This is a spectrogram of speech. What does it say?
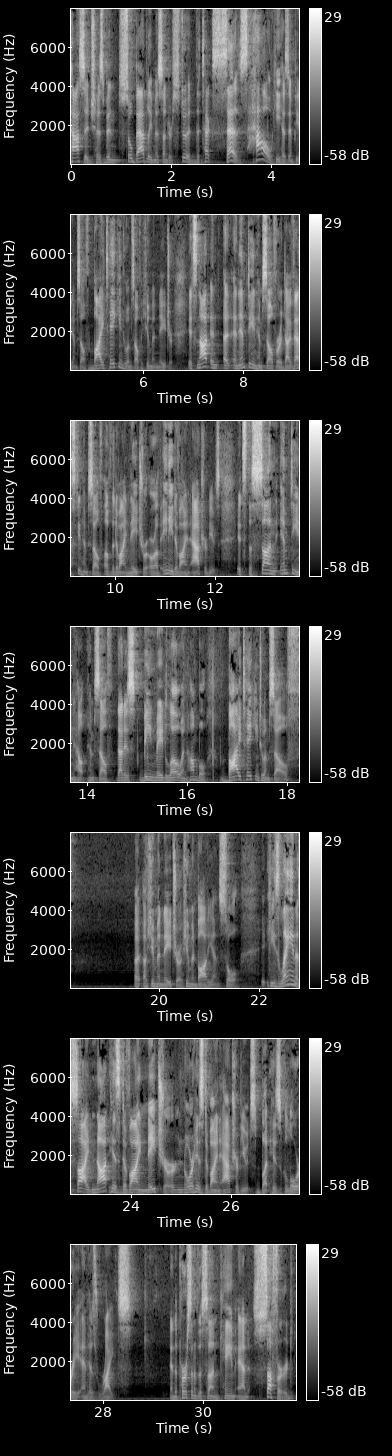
passage has been so badly misunderstood. The text says how he has emptied himself by taking to himself a human nature. It's not an, an, emptying himself or a divesting himself of the divine nature or of any divine attributes. It's the Son emptying himself, that is, being made low and humble by taking to himself a, a human nature, a human body and soul. He's laying aside not his divine nature nor his divine attributes, but his glory and his rights and the person of the Son came and suffered,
